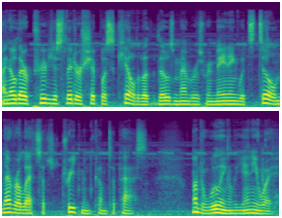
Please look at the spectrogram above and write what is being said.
I know their previous leadership was killed, but those members remaining would still never let such treatment come to pass. Not willingly, anyway.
